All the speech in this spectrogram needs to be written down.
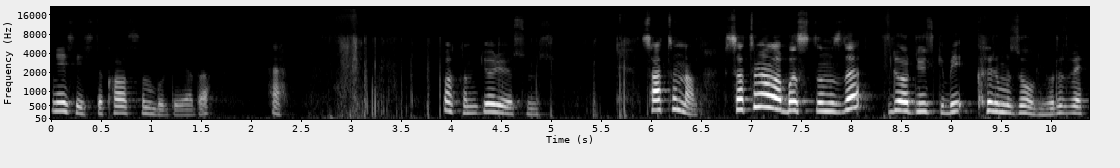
Neyse işte kalsın burada ya da. Heh. Bakın görüyorsunuz. Satın al. Satın ala bastığımızda gördüğünüz gibi kırmızı oluyoruz ve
